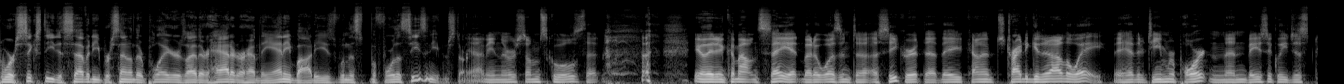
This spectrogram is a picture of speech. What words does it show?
where 60 to 70% of their players either had it or have the antibodies when this before the season even started. Yeah, I mean, there were some schools that, you know, they didn't come out and say it, but it wasn't a, a secret that they kind of tried to get it out of the way. They had their team report and then basically just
